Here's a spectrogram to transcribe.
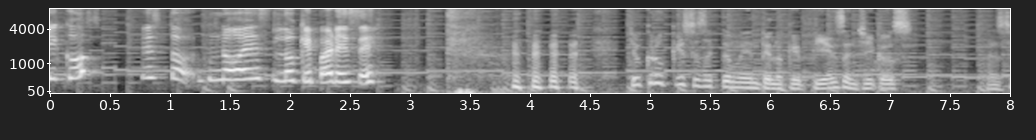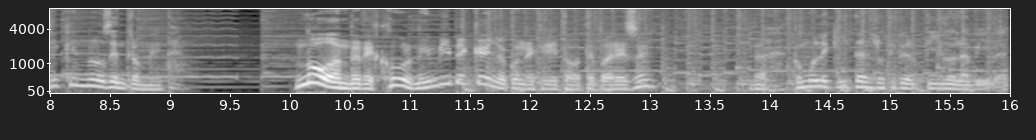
Chicos, esto no es lo que parece. Yo creo que es exactamente lo que piensan, chicos. Así que no se entrometan. No ande de horny, mi pequeño conejito, ¿te parece? Da, ¿cómo le quitas lo divertido a la vida?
